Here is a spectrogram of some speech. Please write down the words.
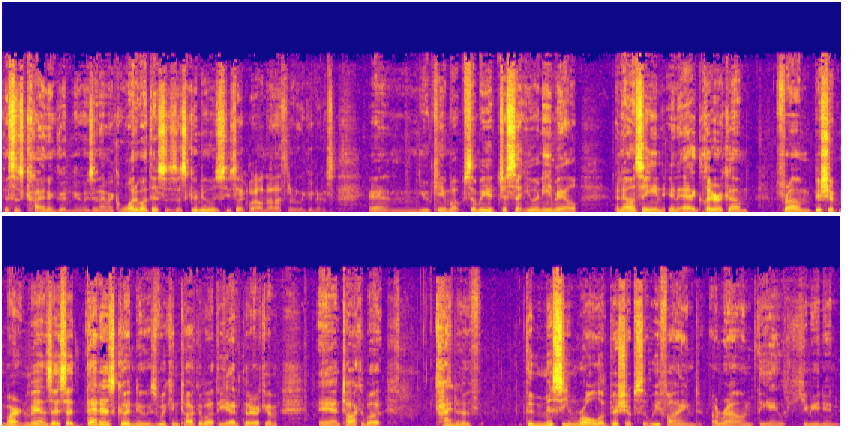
this is kind of good news," and I'm like, "What about this? Is this good news?" He's like, "Well, no, that's not really good news." And you came up. Somebody had just sent you an email announcing an ad clericum from Bishop Martin Minns. I said, "That is good news. We can talk about the ad clericum and talk about kind of." The missing role of bishops that we find around the Anglican Communion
